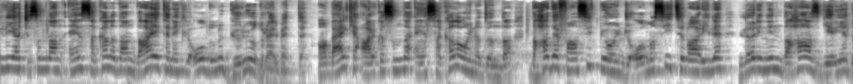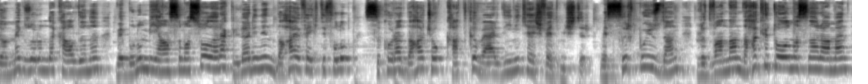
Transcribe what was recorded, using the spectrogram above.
sürekliliği açısından En Sakala'dan daha yetenekli olduğunu görüyordur elbette. Ama belki arkasında En Sakala oynadığında daha defansif bir oyuncu olması itibariyle Larry'nin daha az geriye dönmek zorunda kaldığını ve bunun bir yansıması olarak Larry'nin daha efektif olup skora daha çok katkı verdiğini keşfetmiştir. Ve sırf bu yüzden Rıdvan'dan daha kötü olmasına rağmen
